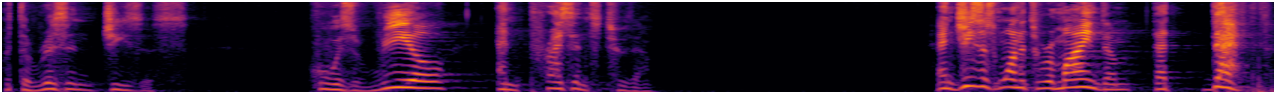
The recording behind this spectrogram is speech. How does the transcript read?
with the risen Jesus who was real and present to them. And Jesus wanted to remind them that death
